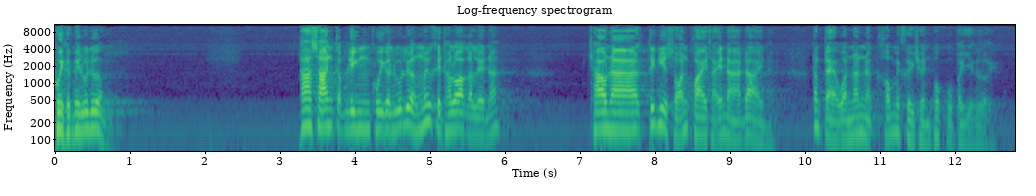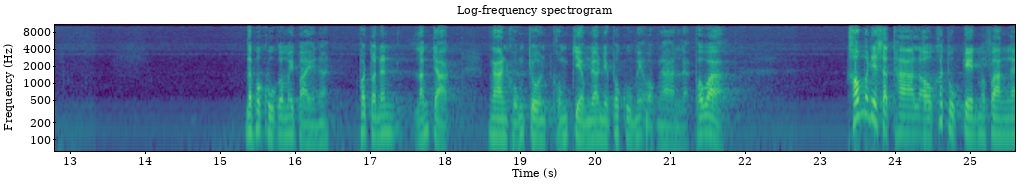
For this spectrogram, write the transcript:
คุยกันไม่รู้เรื่องทาซานกับลิงมันคุยกันรู้เรื่อง ไม่เคยทะเลาะกันเลยนะ ชาวนาที่นี่สอนควายไถนาได้นะตั้งแต่วันนั้นนะเขาไม่เคยเชิญพ่อครูไปอีกเลย แล้วพ่อครูก็ไม่ไปนะ เพราะตอนนั้นหลังจากงานของโจรของเจียมแล้วเนี่ยพ่อครูไม่ออกงานแล้ว เพราะว่าเขาไม่ได้ศรัทธาเราเขาถูกเกณฑ์มาฟังไง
